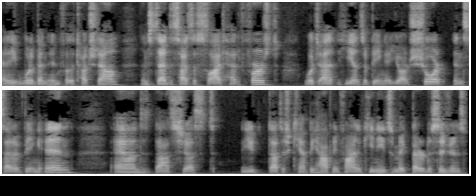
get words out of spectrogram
and he would have been in for the touchdown. Instead, decides to slide head first, which he ends up being a yard short instead of being in and that's just you. That just can't be happening. Fine, he needs to make better decisions.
